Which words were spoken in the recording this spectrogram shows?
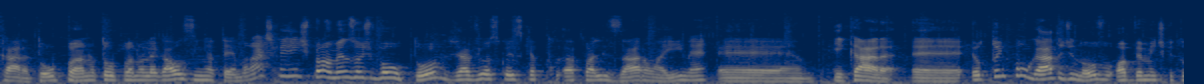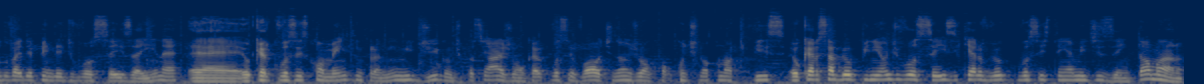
Cara, tô upando, tô upando legalzinho até, mano. Acho que a gente pelo menos hoje voltou. Já viu as coisas que atualizaram aí, né? É... E, cara, é... eu tô empolgado de novo. Obviamente que tudo vai depender de vocês aí, né? É... Eu quero que vocês comentem pra mim, me digam, tipo assim, ah, João, quero que você volte. Não, João, continua com o Knock Piece. Eu quero saber a opinião de vocês e quero ver o que vocês têm a me dizer. Então, mano,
